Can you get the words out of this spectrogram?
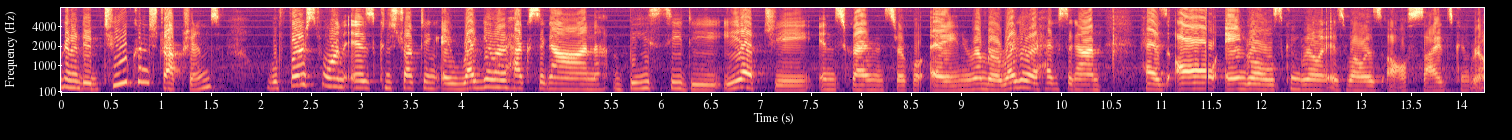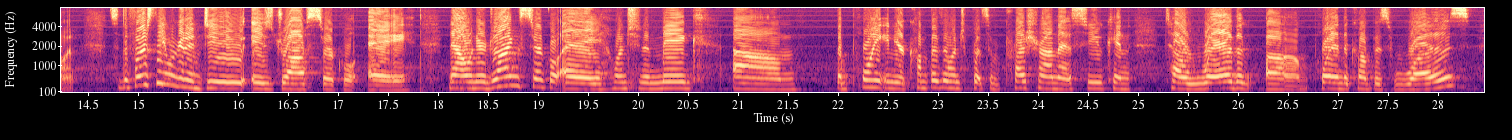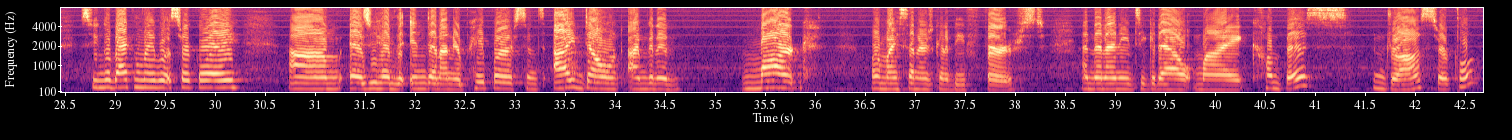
We're going to do two constructions. The first one is constructing a regular hexagon BCD EFG inscribed in circle A. And remember a regular hexagon has all angles congruent as well as all sides congruent. So the first thing we're going to do is draw circle A. Now when you're drawing circle A, I want you to make um, the point in your compass, I want you to put some pressure on that so you can tell where the um, point of the compass was. So you can go back and label it circle A um, as you have the indent on your paper. Since I don't, I'm going to mark where my center is going to be first. And then I need to get out my compass and draw a circle.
